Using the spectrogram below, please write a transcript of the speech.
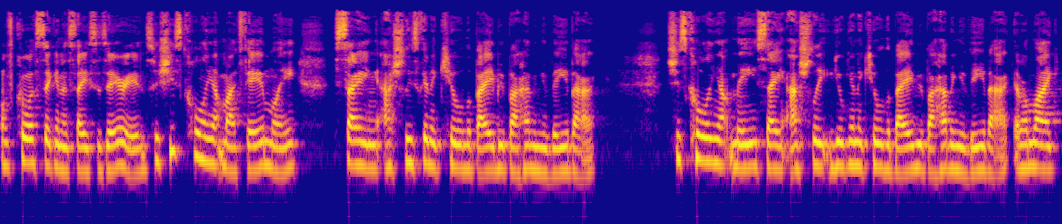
Of course, they're going to say cesarean. So she's calling up my family saying Ashley's going to kill the baby by having a VBAC. She's calling up me saying, Ashley, you're going to kill the baby by having a VBAC. And I'm like,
